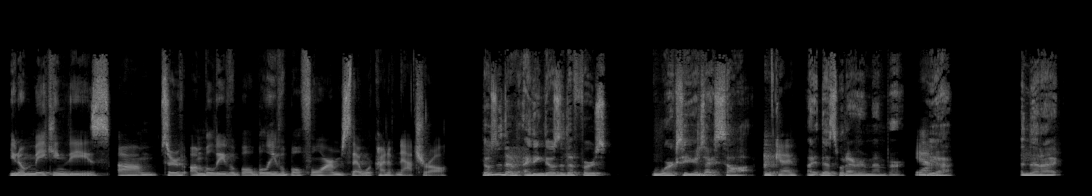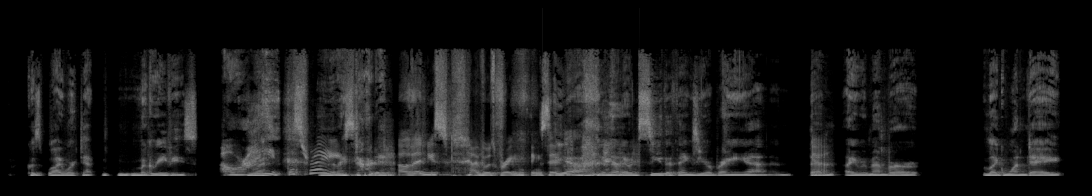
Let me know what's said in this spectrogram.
you know, making these um, sort of unbelievable, believable forms that were kind of natural. Those are the, I think those are the first works work series I saw. Okay. I, that's what I remember. Yeah. Yeah. And then I, cause, well, I worked at McGreevy's Oh, right. Right. That's and then I right. started. Oh, then you, st- I was bringing things in. Yeah. And then I would see the things you were bringing in. And then I remember like one day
